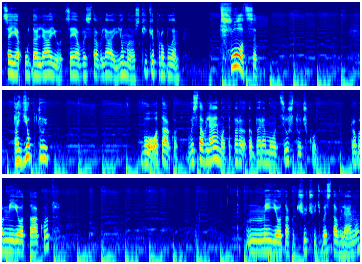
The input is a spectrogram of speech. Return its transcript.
Це я удаляю, це я виставляю. Йомаю, скільки проблем. Що це? Та йоп. Во, отак от. Виставляємо, тепер беремо цю штучку. Робимо її отак от. Ми її отак от чуть-чуть виставляємо.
